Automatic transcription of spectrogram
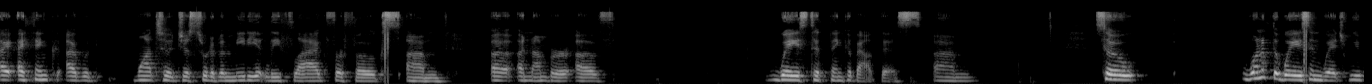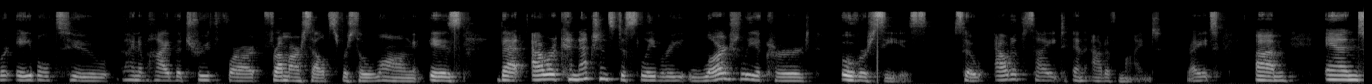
I, I, think I would want to just sort of immediately flag for folks um, a, a, number of ways to think about this. Um, so one of the ways in which we were able to kind of hide the truth our, from ourselves for so long is that our connections to slavery largely occurred overseas, so out of sight and out of mind, right? Um, and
